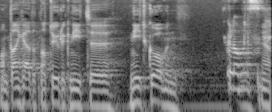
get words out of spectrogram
Want dan gaat het natuurlijk niet, niet komen. Klopt. Ja.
